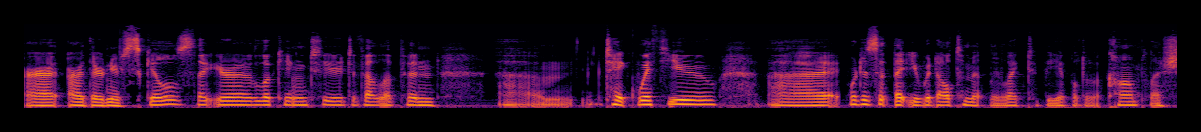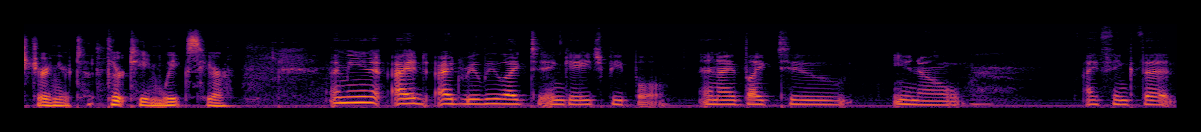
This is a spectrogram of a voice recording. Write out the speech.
Are, are there new skills that you're looking to develop and um, take with you? Uh, what is it that you would ultimately like to be able to accomplish during your t- 13 weeks here? I mean, I'd, I'd really like to engage people, and I'd like to, you know, I think that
